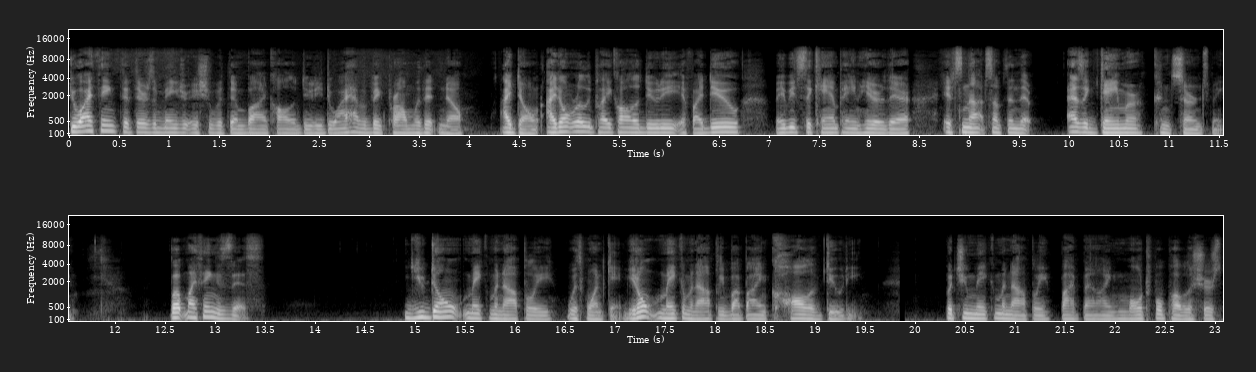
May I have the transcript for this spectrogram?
do I think that there's a major issue with them buying Call of Duty? Do I have a big problem with it? No, I don't. I don't really play Call of Duty. If I do, maybe it's the campaign here or there. It's not something that, as a gamer, concerns me. But my thing is this you don't make monopoly with one game. You don't make a monopoly by buying Call of Duty, but you make a monopoly by buying multiple publishers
